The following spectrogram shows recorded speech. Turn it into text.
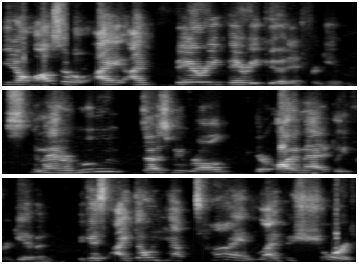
you know, also I, I'm very, very good at forgiveness. No matter who does me wrong, they're automatically forgiven because I don't have time. Life is short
